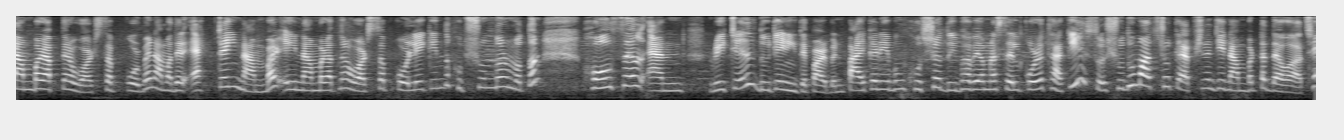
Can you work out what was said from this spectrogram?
নাম্বার আপনারা হোয়াটসঅ্যাপ করবেন। আমাদের একটাই নাম্বার এই নাম্বার আপনারা হোয়াটসঅ্যাপ করলেই কিন্তু খুব সুন্দর মতন হোলসেল অ্যান্ড রিটেল দুইটাই নিতে পারবেন। পাইকারি এবং খুচরা দুইভাবে আমরা সেল করে থাকি। সো শুধুমাত্র ক্যাপশনে যে নাম্বারটা দেওয়া আছে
